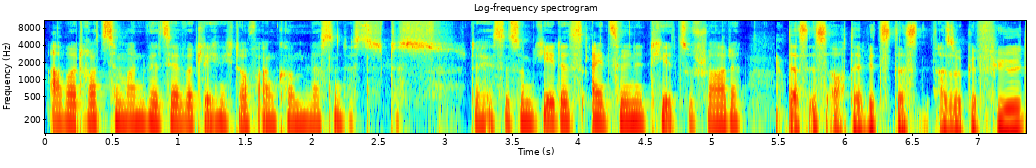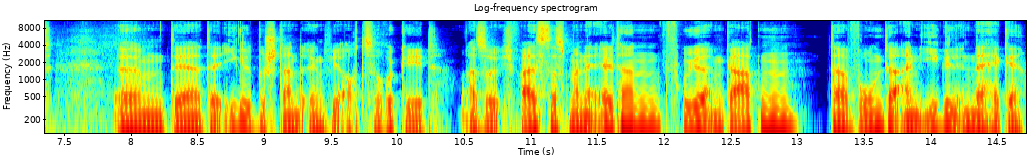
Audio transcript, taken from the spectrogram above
aber trotzdem, man will es ja wirklich nicht drauf ankommen lassen. Das, das, da ist es um jedes einzelne Tier zu schade. Das ist auch der Witz, dass also gefühlt ähm, der, der Igelbestand irgendwie auch zurückgeht. Also ich weiß, dass meine Eltern früher im Garten, da wohnte ein Igel in der Hecke.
